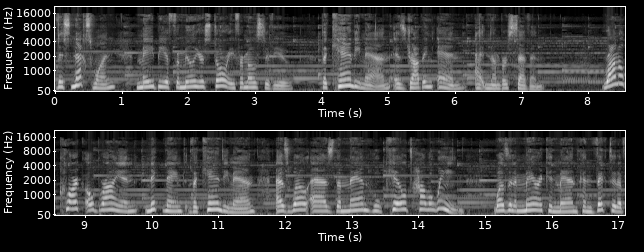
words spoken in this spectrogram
This next one may be a familiar story for most of you. The Candyman is dropping in at number 7. Ronald Clark O'Brien, nicknamed the Candyman, as well as the man who killed Halloween, was an American man convicted of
